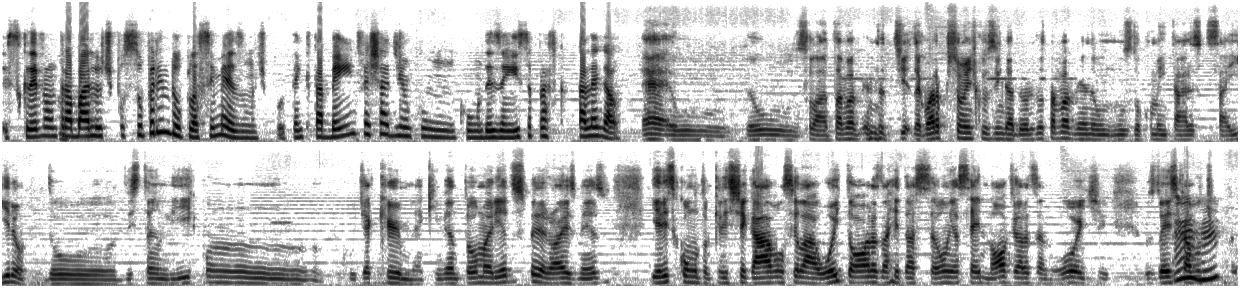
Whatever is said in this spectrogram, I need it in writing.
escrevo, é um trabalho, tipo, super em dupla, assim mesmo. Tipo, tem que estar tá bem fechadinho com, com o desenhista pra ficar legal. É, eu, eu, sei lá, eu tava vendo, agora principalmente com os Vingadores, eu tava vendo uns documentários que saíram do, do Stan Lee com, com o Jack Kirby, né, que inventou a maioria dos super-heróis mesmo, e eles contam que eles chegavam, sei lá, 8 horas na redação, ia sair 9 horas da noite, os dois ficavam, uhum. tipo,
